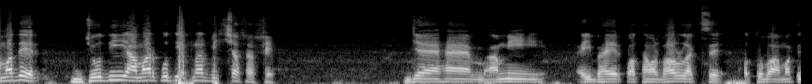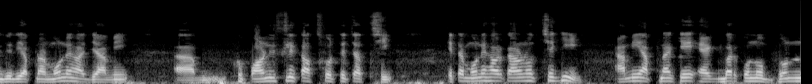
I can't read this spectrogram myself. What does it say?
আমাদের যদি আমার প্রতি আপনার বিশ্বাস আসে যে হ্যাঁ আমি এই ভাইয়ের কথা আমার ভালো লাগছে, অথবা আমাকে যদি আপনার মনে হয় যে, আমি খুব অনেস্টলি কাজ করতে চাচ্ছি, এটা মনে হওয়ার কারণ হচ্ছে কি? আমি আপনাকে একবার কোনো পণ্য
